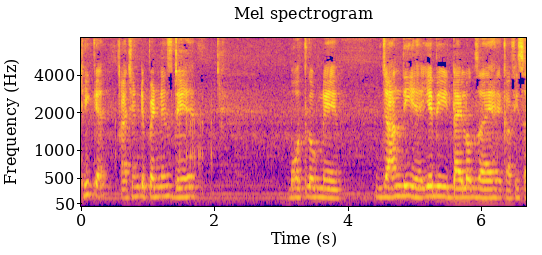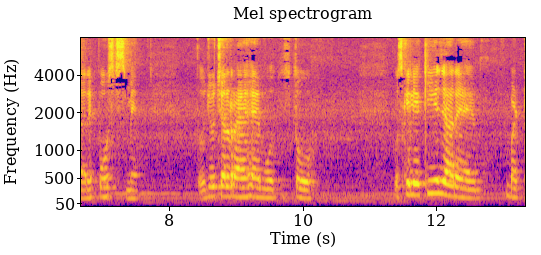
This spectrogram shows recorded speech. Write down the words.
ठीक है, आज इंडिपेंडेंस डे है। बहुत लोग ने जान दी है, ये भी डायलॉग्स आए हैं काफ़ी सारे पोस्ट्स में। तो जो चल रहा है, वो तो उसके लिए किए जा रहे हैं but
